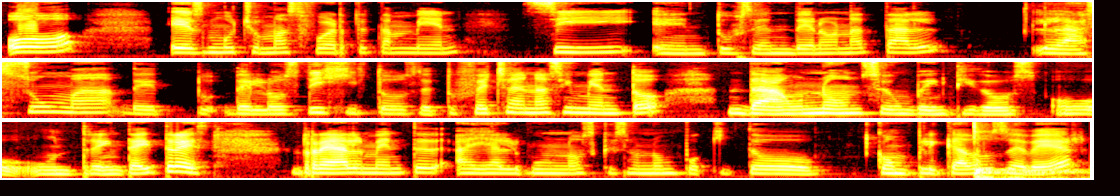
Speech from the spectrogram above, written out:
o es mucho más fuerte también si en tu sendero natal la suma de, de, los dígitos de tu fecha de nacimiento da un 11, un 22 o un 33. Realmente hay algunos que son un poquito complicados de ver.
